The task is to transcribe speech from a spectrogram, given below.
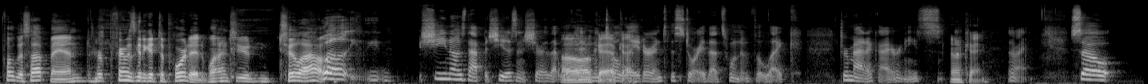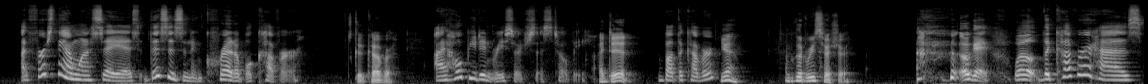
focus up, man. Her family's gonna get deported. Why don't you chill out? Well, she knows that, but she doesn't share that with Oh, him okay, until okay. later into the story. That's one of the like dramatic ironies. okay. All right. So, uh, first thing I want to say is this is an incredible cover. It's a good cover. I hope you didn't research this, Toby, I did. about the cover. Yeah. I'm a good researcher. okay. Well, the cover has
